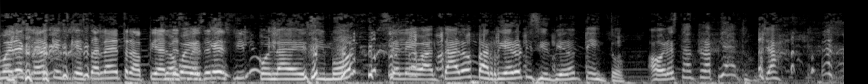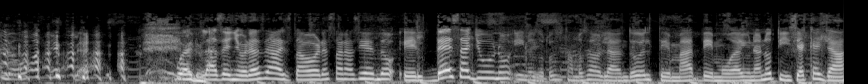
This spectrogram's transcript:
María Clara, que, que está la de trapear No, después pues, del desfile. Con la de Simón se levantaron, barrieron y sirvieron tinto. Ahora están trapeando, ya. No, María Clara. Bueno, Las señoras a esta hora están haciendo el desayuno y nosotros estamos hablando del tema de moda. Y una noticia que ya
